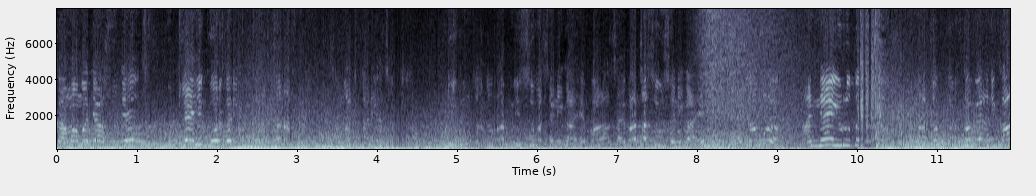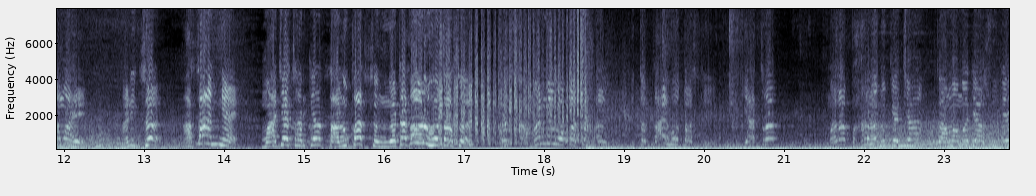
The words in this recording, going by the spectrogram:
कामामध्ये असू दे कुठल्याही गोरगरीब असू दे बाळासाहेबाचा शिवसैनिक आहे. त्याच्यामुळं अन्यायाविरुद्ध माझं कर्तव्य आणि काम आहे. आणि जर असा अन्याय माझ्यासारख्या तालुका संघटकावर होत असेल तर सामान्य लोकांचा हाल इथं काय होत असतील याचं मला तालुक्याच्या कामामध्ये असू दे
